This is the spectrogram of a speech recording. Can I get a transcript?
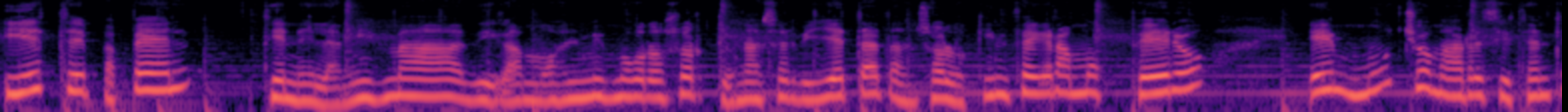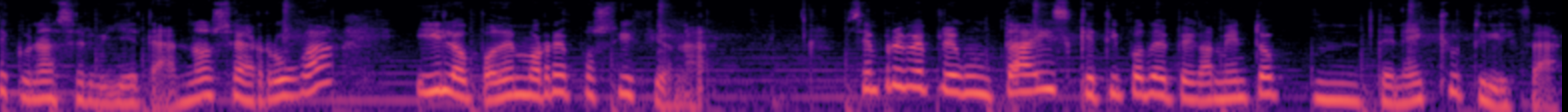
Y este papel tiene la misma, digamos, el mismo grosor que una servilleta, tan solo 15 gramos, pero es mucho más resistente que una servilleta. No se arruga y lo podemos reposicionar. Siempre me preguntáis qué tipo de pegamento mm, tenéis que utilizar.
